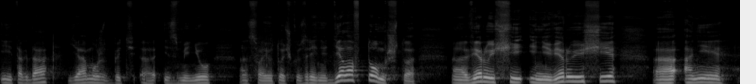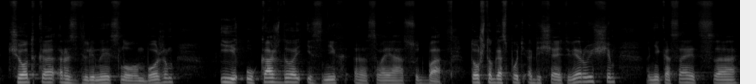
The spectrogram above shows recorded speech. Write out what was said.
и тогда я, может быть, изменю свою точку зрения. Дело в том, что верующие и неверующие, они четко разделены Словом Божьим, и у каждого из них э, своя судьба. То, что Господь обещает верующим, не касается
